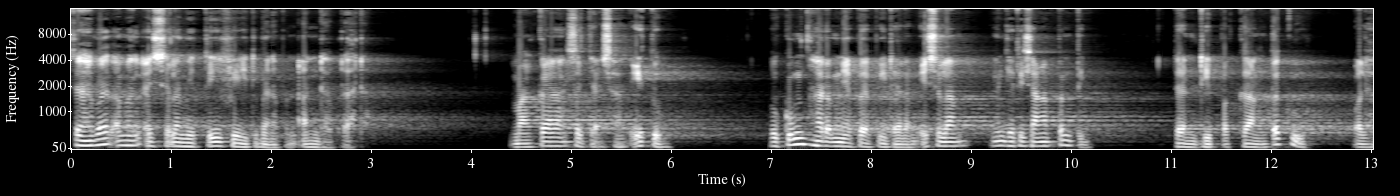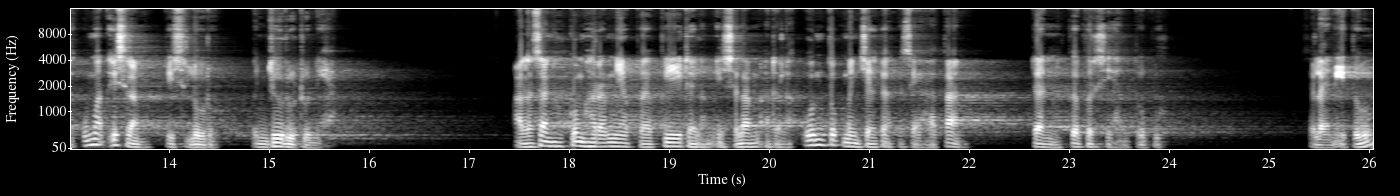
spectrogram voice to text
Sahabat Amal Islami TV di mana pun Anda berada. Maka sejak saat itu, hukum haramnya babi dalam Islam menjadi sangat penting dan dipegang teguh oleh umat Islam di seluruh penjuru dunia. Alasan hukum haramnya babi dalam Islam adalah untuk menjaga kesehatan dan kebersihan tubuh Selain itu,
